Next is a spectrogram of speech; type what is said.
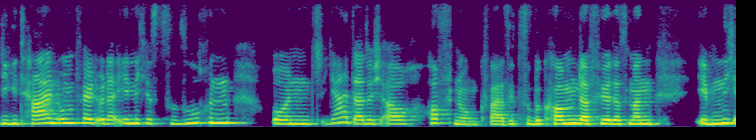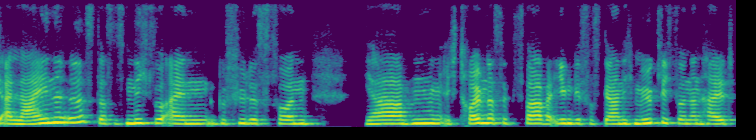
digitalen Umfeld oder ähnliches zu suchen und ja, dadurch auch Hoffnung quasi zu bekommen dafür, dass man eben nicht alleine ist, dass es nicht so ein Gefühl ist von, ja, hm, ich träume das jetzt zwar, aber irgendwie ist es gar nicht möglich, sondern halt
